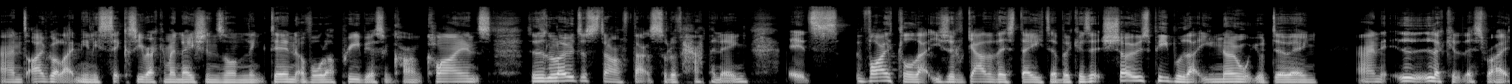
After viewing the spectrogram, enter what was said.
And I've got like nearly 60 recommendations on LinkedIn of all our previous and current clients. So there's loads of stuff that's sort of happening. It's vital that you sort of gather this data because it shows people that you know what you're doing. And look at this, right?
